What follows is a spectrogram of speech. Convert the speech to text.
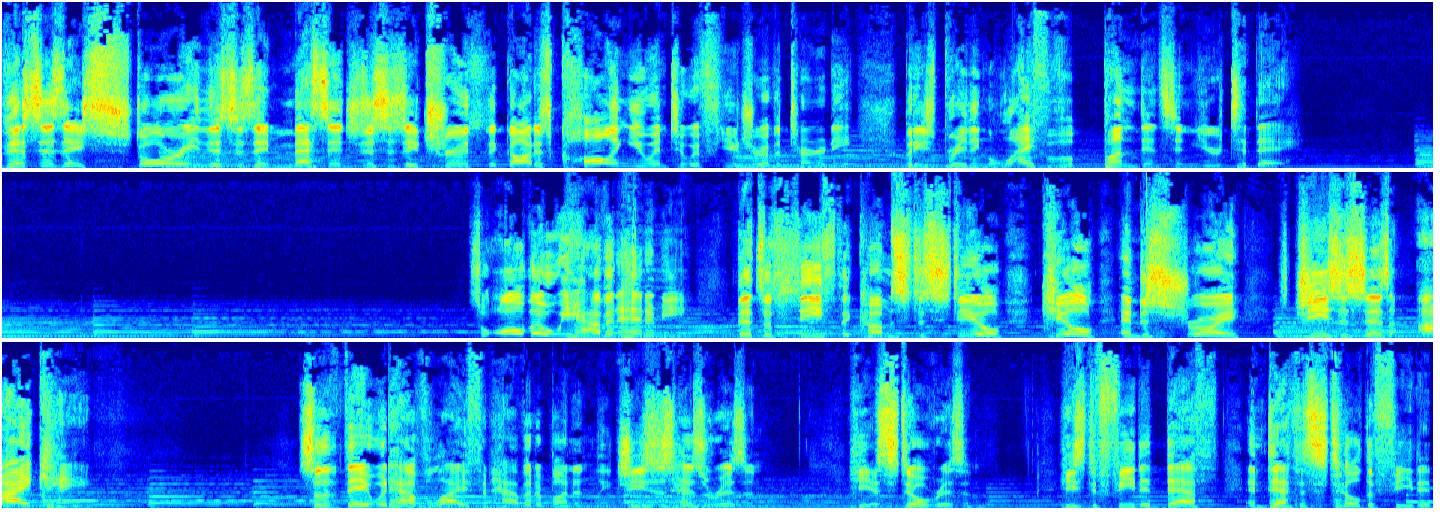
This is a story, this is a message, this is a truth that God is calling you into a future of eternity, but He's breathing life of abundance in your today. So, although we have an enemy that's a thief that comes to steal, kill, and destroy, Jesus says, I came so that they would have life and have it abundantly. Jesus has risen, He is still risen. He's defeated death, and death is still defeated.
